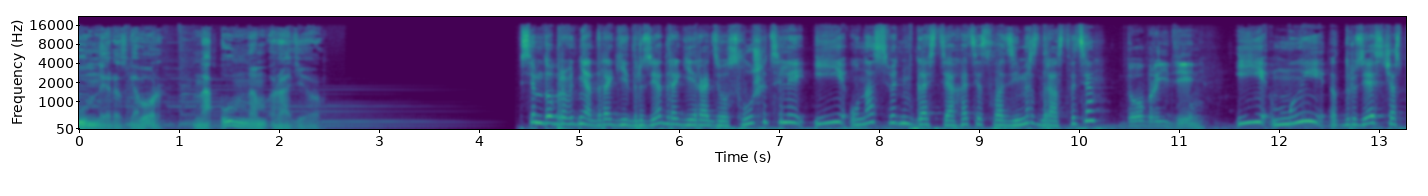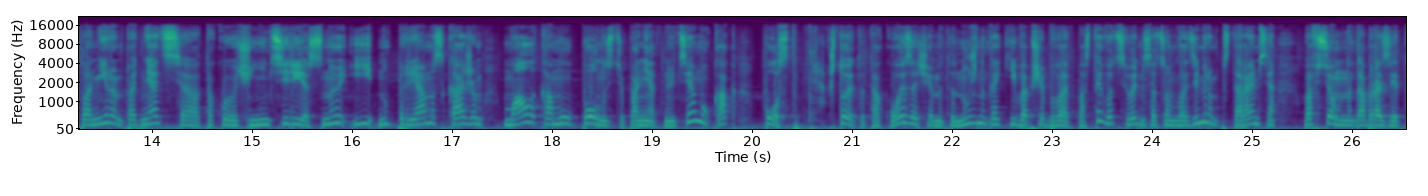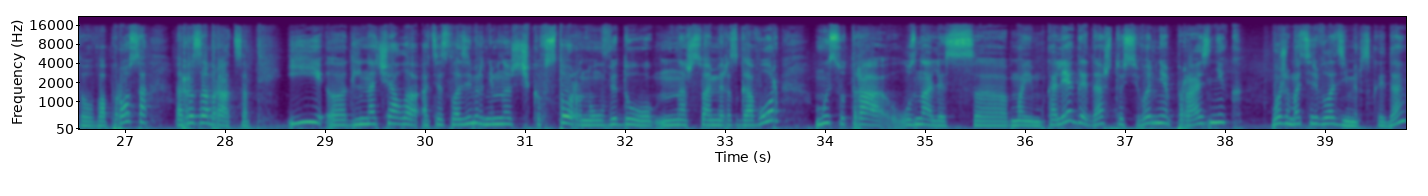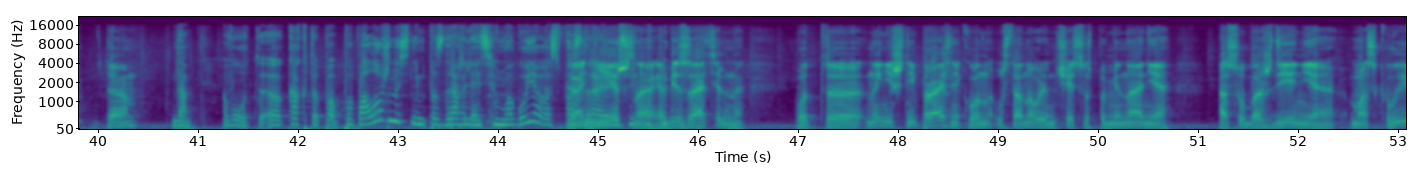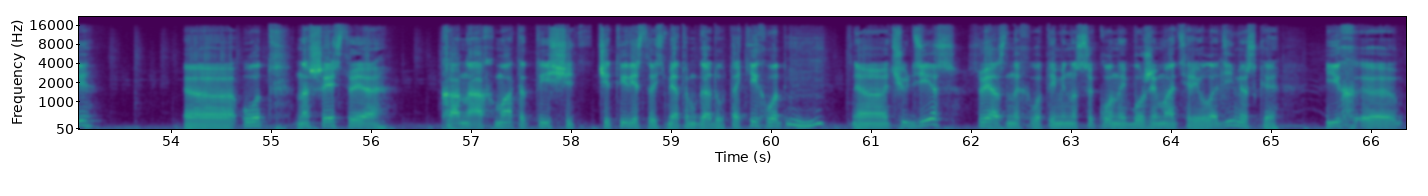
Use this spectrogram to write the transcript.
«Умный разговор» на «Умном радио». Всем доброго дня, дорогие друзья, дорогие радиослушатели. И у нас сегодня в гостях отец Владимир. Здравствуйте. Добрый день. И мы, друзья, сейчас планируем поднять а, такую очень интересную и, ну, прямо скажем, мало кому полностью понятную тему, как пост. Что это такое, зачем это нужно, какие вообще бывают посты. Вот сегодня с отцом Владимиром постараемся во всем многообразии этого вопроса разобраться. И э, для начала, отец Владимир, немножечко в сторону уведу наш с вами разговор. Мы с утра узнали с э, моим коллегой, да, что сегодня праздник Божьей Матери Владимирской, да? Да. Да, вот. Э, как-то положено с ним поздравлять? Могу я вас поздравить? Конечно, обязательно. Вот э, нынешний праздник, он установлен в честь воспоминания освобождения Москвы э, от нашествия хана Ахмата в 1485 году. Таких вот угу. э, чудес, связанных вот именно с иконой Божьей Матери Владимирской, их э,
